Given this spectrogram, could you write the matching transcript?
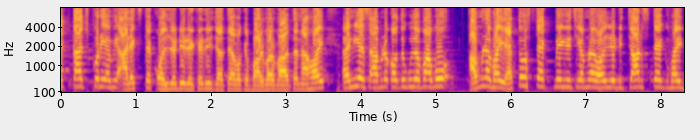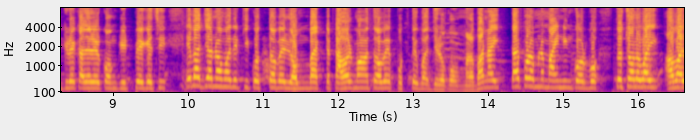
এক কাজ করি, আমি আরেক স্ট্যাক অলরেডি রেখে দিই যাতে আমাকে বারবার বাড়াতে না হয়। অ্যান্ড ইয়েস আমরা কতগুলো পাবো? আমরা ভাই এত স্ট্যাক পেয়ে গেছি, আমরা অলরেডি চার স্ট্যাক ভাই গ্রে কালারের কংক্রিট পেয়ে গেছি। এবার যেন আমাদের কি করতে হবে, লম্বা একটা টাওয়ার বানাতে হবে, প্রত্যেকবার যেরকম আমরা বানাই, তারপর আমরা মাইনিং করব। তো চলো ভাই, আবার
